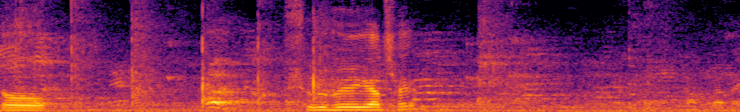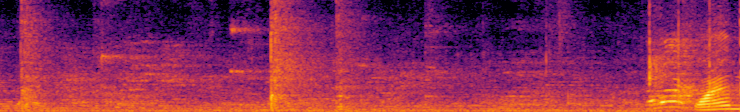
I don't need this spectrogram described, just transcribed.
তো শুরু হয়ে গেছে। পয়েন্ট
